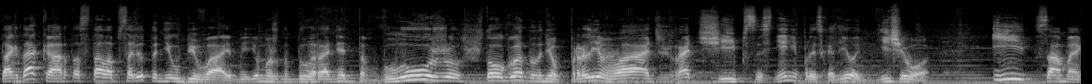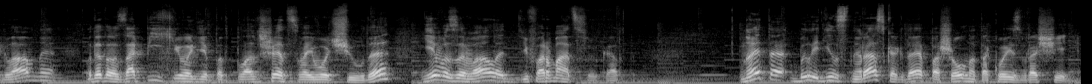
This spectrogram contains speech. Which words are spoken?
Тогда карта стала абсолютно неубиваемой. Ее можно было ронять там в лужу, что угодно на нее проливать, жрать чипсы. С ней не происходило ничего. И самое главное, вот этого запихивания под планшет своего чуда не вызывало деформацию карты. Но это был единственный раз, когда я пошел на такое извращение.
